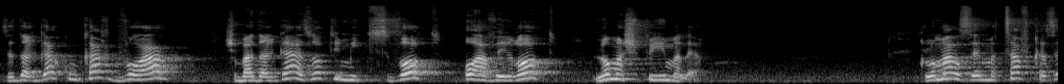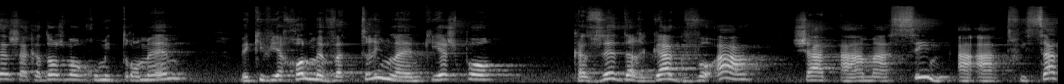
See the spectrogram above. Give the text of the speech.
זו דרגה כל כך גבוהה שבדרגה הזאת מצוות או עבירות לא משפיעים עליה. כלומר זה מצב כזה שהקדוש ברוך הוא מתרומם וכביכול מוותרים להם כי יש פה כזה דרגה גבוהה שהמעשים, התפיסת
